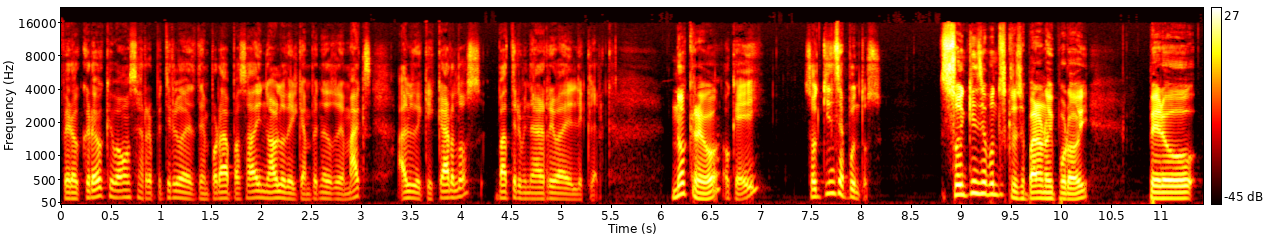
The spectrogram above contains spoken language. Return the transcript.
Pero creo que vamos a repetir lo de la temporada pasada y no hablo del campeonato de Max, hablo de que Carlos va a terminar arriba de Leclerc. No creo. ¿Ok? Son 15 puntos. Son 15 puntos que lo separan hoy por hoy, pero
